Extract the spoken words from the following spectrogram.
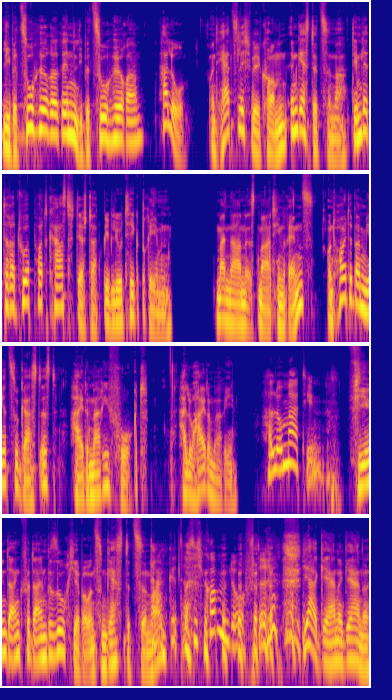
Liebe Zuhörerinnen, liebe Zuhörer, hallo und herzlich willkommen im Gästezimmer, dem Literaturpodcast der Stadtbibliothek Bremen. Mein Name ist Martin Renz und heute bei mir zu Gast ist Heidemarie Vogt. Hallo Heidemarie. Hallo Martin. Vielen Dank für deinen Besuch hier bei uns im Gästezimmer. Danke, dass ich kommen durfte. ja, gerne, gerne.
